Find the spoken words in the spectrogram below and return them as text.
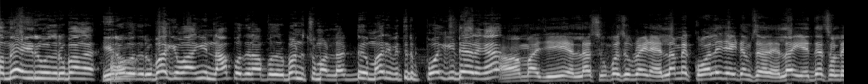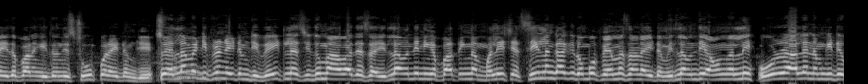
எல்லாமே இருபது ரூபாங்க. இருபது ரூபாய்க்கு வாங்கி நாற்பது நாற்பது ரூபாய் சும்மா லட்டு மாதிரி வித்துட்டு போய்கிட்டே இருங்க. ஆமா ஜி எல்லாம் சூப்பர் சூப்பர் ஐட்டம் எல்லாமே காலேஜ் ஐட்டம் சார் எல்லாம் எதை சொல்ற இது பாருங்க. இது வந்து சூப்பர் ஐட்டம் ஜி. சோ எல்லாமே டிஃப்ரெண்ட் ஐட்டம் ஜி. வெயிட்லெஸ் இதுவுமே ஆகாது சார் இதெல்லாம் வந்து நீங்க பாத்தீங்கன்னா மலேசியா ஸ்ரீலங்காக்கு ரொம்ப ஃபேமஸான ஐட்டம் இதுல வந்து அவங்க ஒரு ஆளே நம்ம கிட்ட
